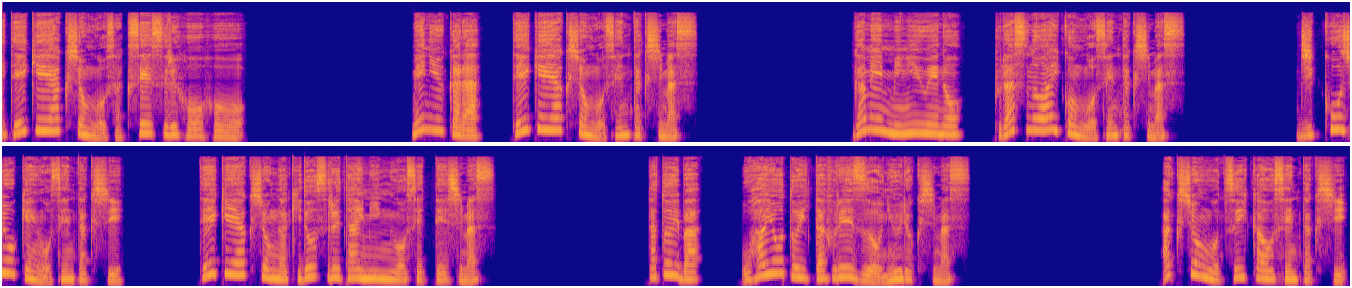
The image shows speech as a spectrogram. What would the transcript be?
い定型アクションを作成する方法。メニューから定型アクションを選択します。画面右上のプラスのアイコンを選択します。実行条件を選択し、定型アクションが起動するタイミングを設定します。例えば、おはようといったフレーズを入力します。アクションを追加を選択し、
